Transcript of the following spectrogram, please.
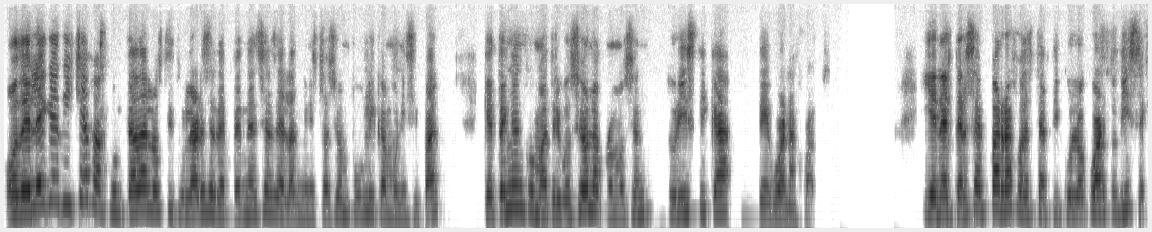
o delegue dicha facultad a los titulares de dependencias de la administración pública municipal que tengan como atribución la promoción turística de Guanajuato. Y en el tercer párrafo de este artículo cuarto dice,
